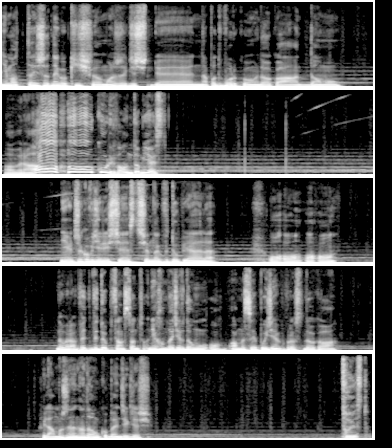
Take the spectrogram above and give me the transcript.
Nie ma tutaj żadnego kiślu, może gdzieś e, na podwórku dookoła domu. Dobra. O, o, kurwa, on tam jest! Nie wiem, czy go widzieliście, jest ciemnak w dupie, ale... O, o, o, o. Dobra, wy, wydupcam stąd. Niech on będzie w domu. O, a my sobie pójdziemy po prostu dookoła. Chwila, może na domku będzie gdzieś. Co jest?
